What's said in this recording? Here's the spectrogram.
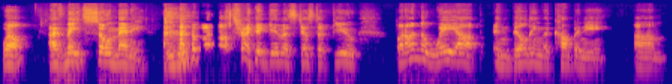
Well, I've made so many, Mhm. but I'll try to give us just a few. But on the way up in building the company, um,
